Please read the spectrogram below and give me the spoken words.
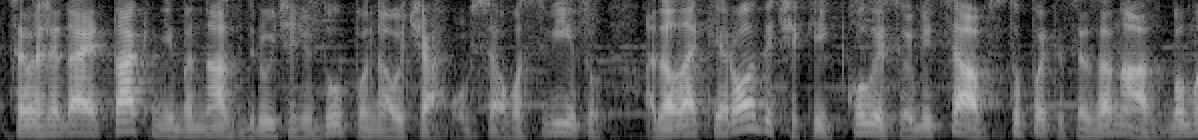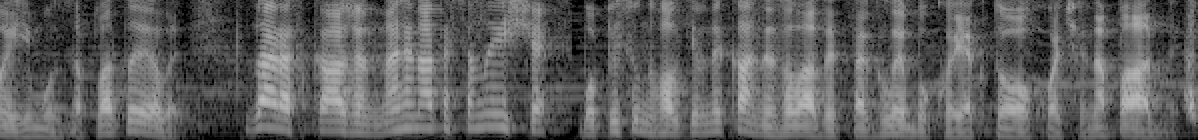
Це виглядає так, ніби нас дрючать в дупу на очах у всього світу. А далекий родич, який колись обіцяв вступитися за нас, бо ми йому заплатили, зараз каже нагинатися нижче, бо пісюн гвалтівника не залазить так глибоко, як того хоче нападник.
